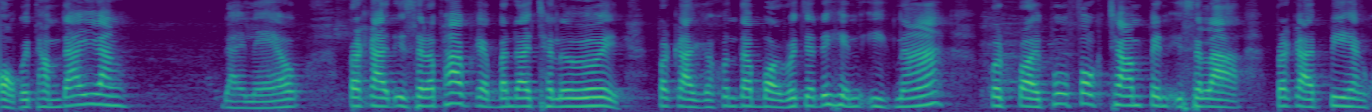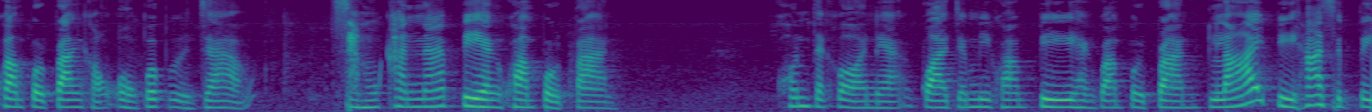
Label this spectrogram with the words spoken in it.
ออกไปทำได้ยัง ได้แล้ว ประกาศอิสรภาพแก่บรรดาเฉลย ประกาศกับคนตาบอดว่าจะได้เห็นอีกนะ ปลดปล่อยผู้ฟกช้ำเป็นอิสระ ประกาศปีแห่งความโปรดปรานขององค์พระผู้เป็นเจ้าสำคัญนะ ปีแห่งความโปรดปราน คนแต่ก่อนเนี่ยกว่าจะมีความปีแห่งความโปรดปรานหลายปี 50 ปี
